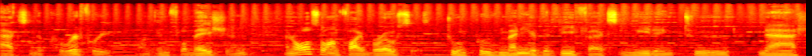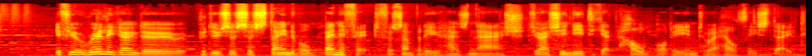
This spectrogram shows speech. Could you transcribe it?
acts in the periphery on inflammation and also on fibrosis to improve many of the defects leading to NASH. If you're really going to produce a sustainable benefit for somebody who has NASH, you actually need to get the whole body into a healthy state.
